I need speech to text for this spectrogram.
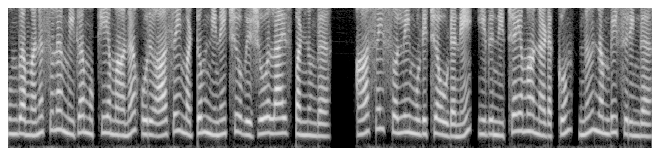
உங்க மனசுல மிக முக்கியமான ஒரு ஆசை மட்டும் நினைச்சு விஷுவலைஸ் பண்ணுங்க. ஆசை சொல்லி முடிச்ச உடனே இது நிச்சயமா நடக்கும் னு நம்பி சிரிங்க.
